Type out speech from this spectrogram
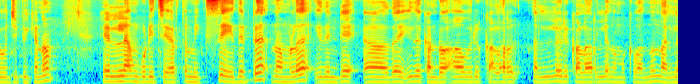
യോജിപ്പിക്കണം. എല്ലാം കൂടി ചേർത്ത് മിക്സ് ചെയ്തിട്ട് നമ്മൾ ഇതിന്റെ ഇത് കണ്ടോ? ആ ഒരു കളർ നല്ലൊരു കളറിൽ നമുക്ക് വന്ന്. നല്ല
